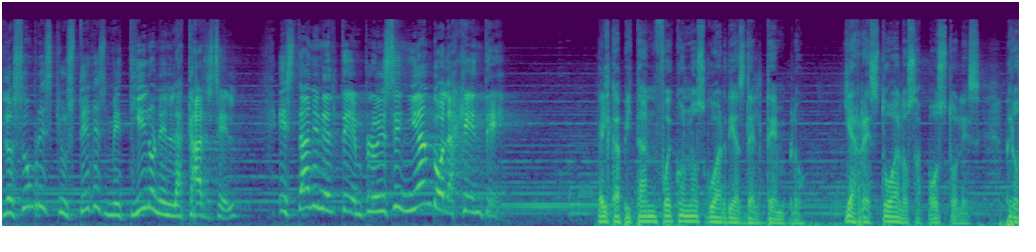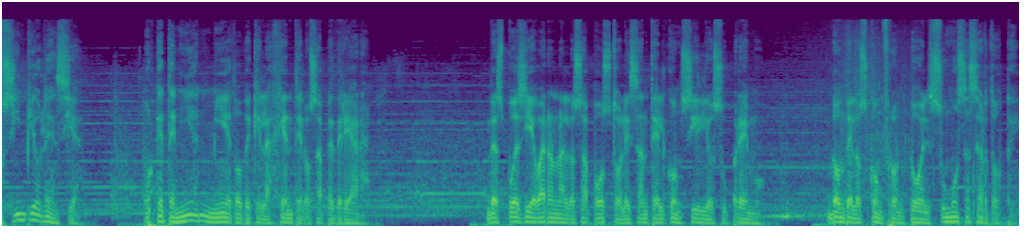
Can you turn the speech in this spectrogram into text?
Los hombres que ustedes metieron en la cárcel están en el templo enseñando a la gente. El capitán fue con los guardias del templo y arrestó a los apóstoles, pero sin violencia, porque tenían miedo de que la gente los apedreara. Después llevaron a los apóstoles ante el concilio supremo, donde los confrontó el sumo sacerdote.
